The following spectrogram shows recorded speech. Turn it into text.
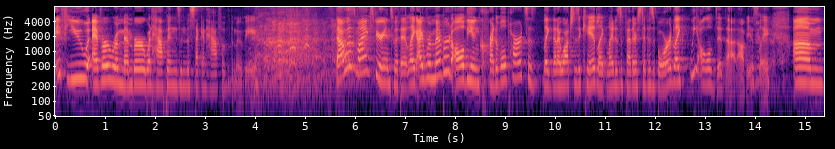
if you ever remember what happens in the second half of the movie. that was my experience with it. Like I remembered all the incredible parts as like that I watched as a kid, like light as a feather, stiff as a board. Like we all did that, obviously. Um,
